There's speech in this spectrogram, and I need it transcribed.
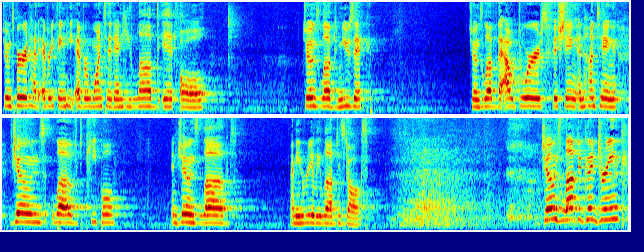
Jones Bird had everything he ever wanted, and he loved it all. Jones loved music. Jones loved the outdoors, fishing and hunting. Jones loved people. And Jones loved, I mean, really loved his dogs. Jones loved a good drink.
